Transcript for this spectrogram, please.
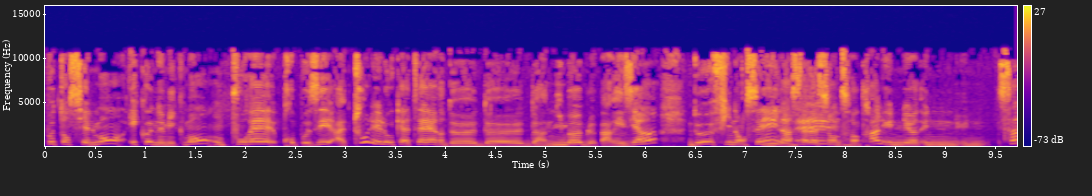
potentiellement, économiquement, on pourrait proposer à tous les locataires de- de- d'un immeuble parisien de financer une installation de centrale. Une, une- une- ça,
